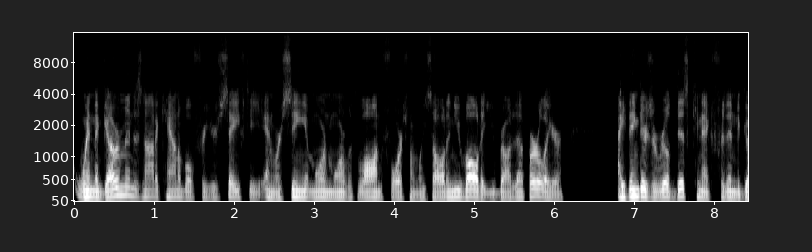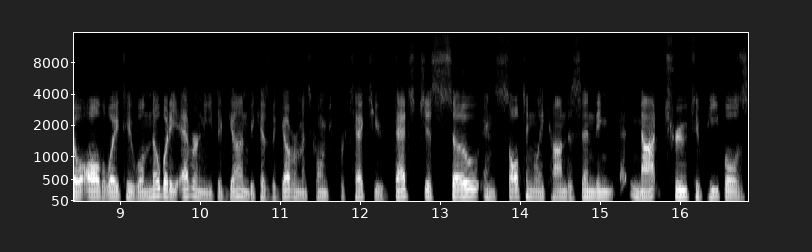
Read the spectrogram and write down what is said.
When the government is not accountable for your safety, and we're seeing it more and more with law enforcement, we saw it in Uvalde, you brought it up earlier I think there's a real disconnect for them to go all the way to, well, nobody ever needs a gun because the government's going to protect you. That's just so insultingly condescending, not true to people's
